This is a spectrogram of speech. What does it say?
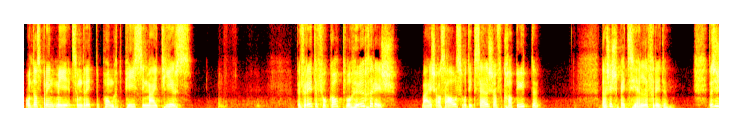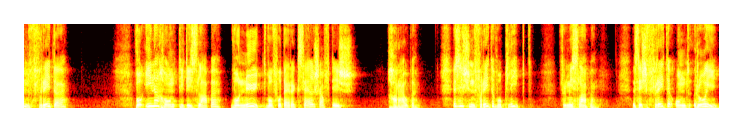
Und das bringt mich zum dritten Punkt. Peace in my tears. Der Frieden von Gott, der höher ist, weißt, als alles, was die Gesellschaft bieten kann. Das ist ein spezieller Frieden. Das ist ein Frieden, wo reinkommt in dein Leben, wo nichts, wo von dieser Gesellschaft ist, kann rauben. Es ist ein Frieden, der bleibt für mein Leben. Es ist Frieden und Ruhe,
